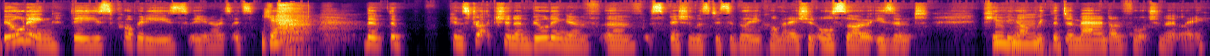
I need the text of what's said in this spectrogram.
building these properties. You know, it's, it's Yeah. the, the construction and building of, of specialist disability accommodation also isn't keeping up Mhm. with the demand, unfortunately.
